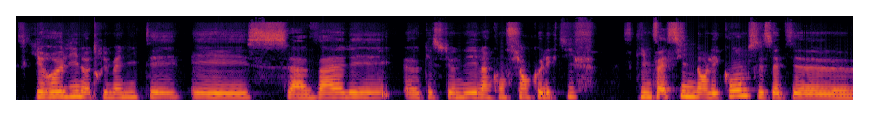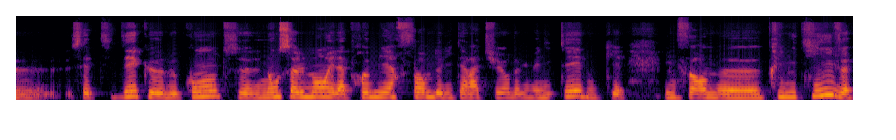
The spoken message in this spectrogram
ce qui relie notre humanité, et ça va aller euh, questionner l'inconscient collectif, qui me fascine dans les contes, c'est cette euh, idée que le conte euh, non seulement est la première forme de littérature de l'humanité, donc qui est une forme euh, primitive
